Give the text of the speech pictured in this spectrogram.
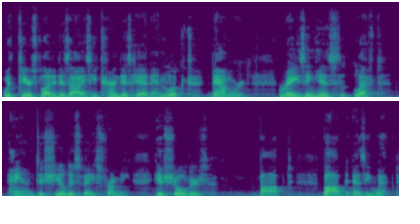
With tears flooded his eyes, he turned his head and looked downward, raising his left hand to shield his face from me. His shoulders bobbed, bobbed as he wept.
